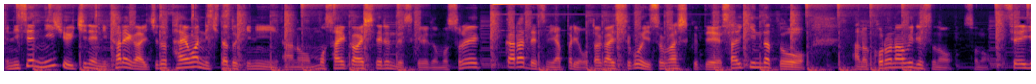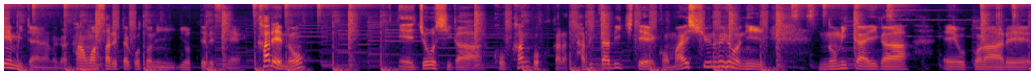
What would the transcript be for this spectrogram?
2021年に彼が一度台湾に来た時にあのもう再会してるんですけれども、それからですね、やっぱりお互いすごい忙しくて、最近だとあのコロナウイルスのその制限みたいなのが緩和されたことによってですね、彼のえー、上司がこう韓国からたびたび来てこう毎週のように飲み会が、えー、行われ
